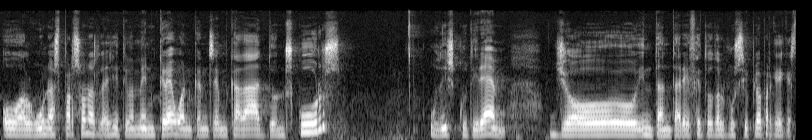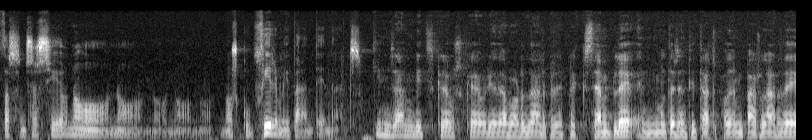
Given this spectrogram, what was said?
o algunes persones legítimament creuen que ens hem quedat doncs, curts, ho discutirem. Jo intentaré fer tot el possible perquè aquesta sensació no, no, no, no, no, no es confirmi, per entendre'ns. Quins àmbits creus que hauria d'abordar? Per exemple, en moltes entitats podem parlar de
